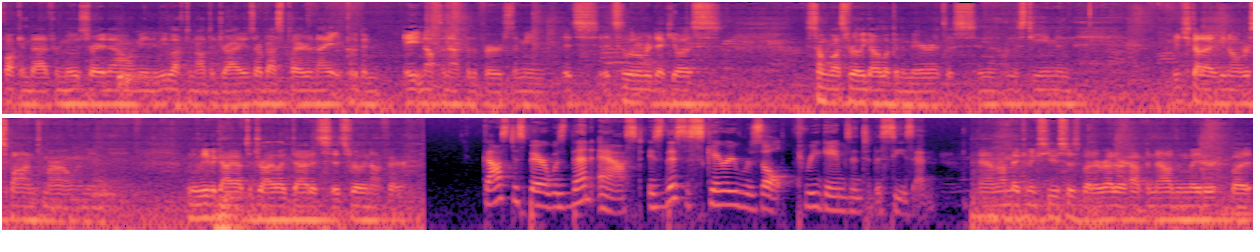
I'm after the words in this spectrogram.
fucking bad for Moose right now. I mean, we left him out to dry. He's our best player tonight. It could have been eight nothing after the first. I mean, it's it's a little ridiculous. Some of us really got to look in the mirror at this in, on this team, and we just got to you know respond tomorrow. I mean, when you leave a guy out to dry like that, it's it's really not fair. Gostisbehere was then asked, Is this a scary result three games into the season? Yeah, I'm not making excuses, but I'd rather it happen now than later. But,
